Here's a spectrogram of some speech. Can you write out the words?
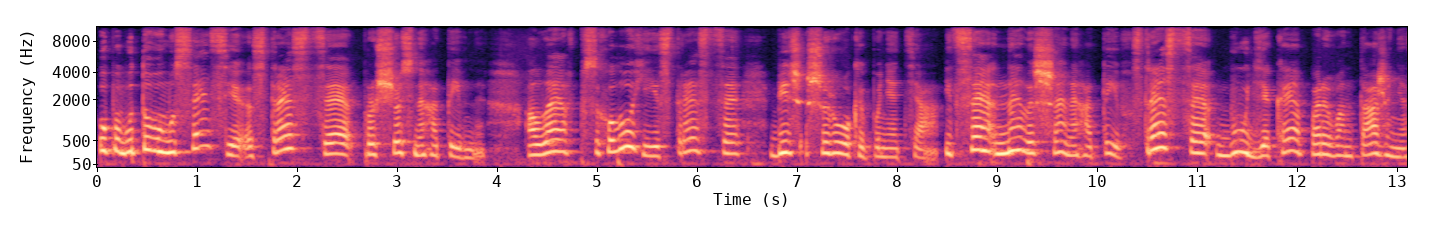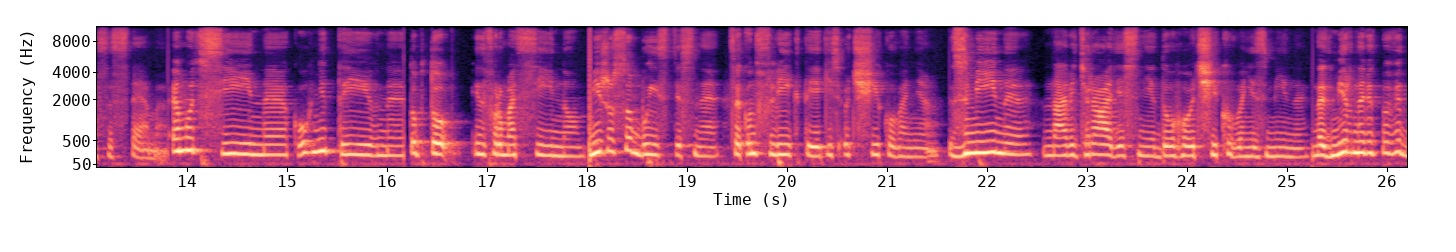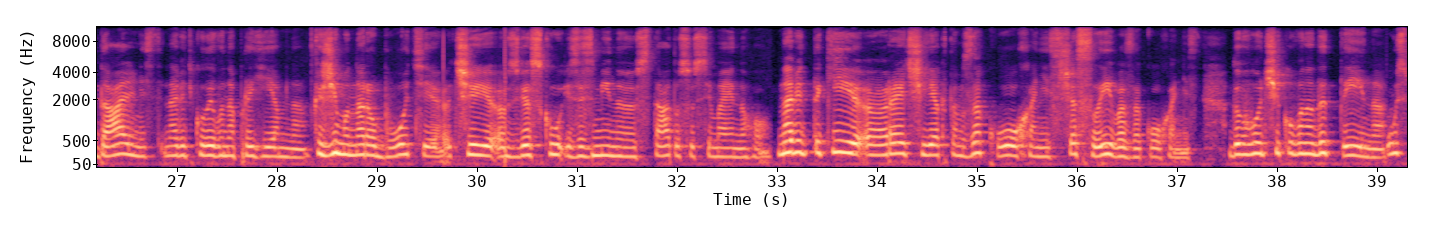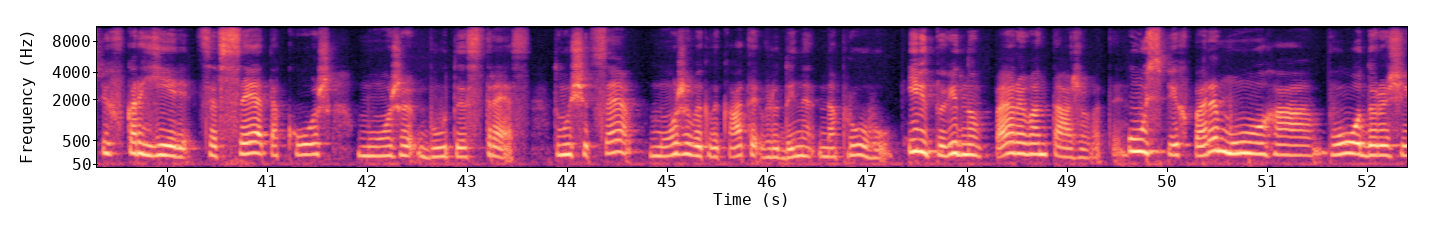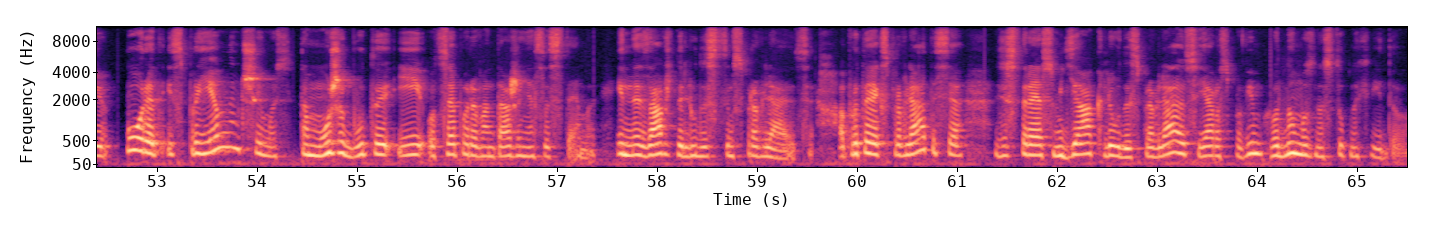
У побутовому сенсі стрес це про щось негативне, але в психології стрес це більш широке поняття. І це не лише негатив. Стрес це будь-яке перевантаження системи: емоційне, когнітивне, тобто інформаційно, міжособистісне, це конфлікти, якісь очікування, зміни, навіть радісні, довгоочікувані зміни, надмірна відповідальність, навіть коли вона приємна, скажімо, на роботі чи в зв'язку із зміною статусу сімейного, навіть такі е, речі, як там закоханість, щаслива закоханість, довгоочікувана дитина, успіх в кар'єрі це все також може бути стрес. Тому що це може викликати в людини напругу і відповідно перевантажувати успіх, перемога, подорожі поряд із приємним чимось там може бути і оце перевантаження системи. І не завжди люди з цим справляються. А про те, як справлятися зі стресом, як люди справляються, я розповім в одному з наступних відео.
